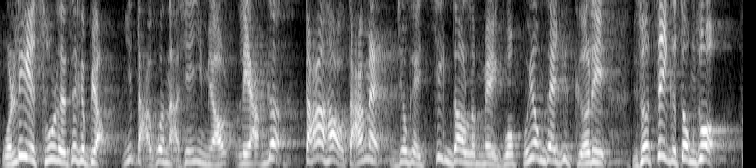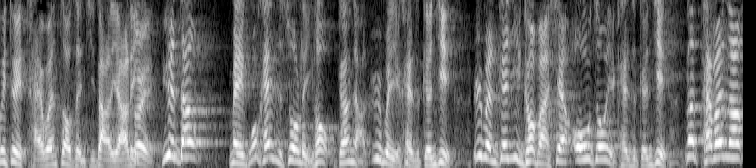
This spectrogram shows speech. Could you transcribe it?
我列出了这个表，你打过哪些疫苗？两个打好打满，你就可以进到了美国，不用再去隔离。你说这个动作会对台湾造成极大的压力？对，因为当美国开始做了以后，刚刚讲日本也开始跟进，日本跟进以后嘛，现在欧洲也开始跟进。那台湾呢？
